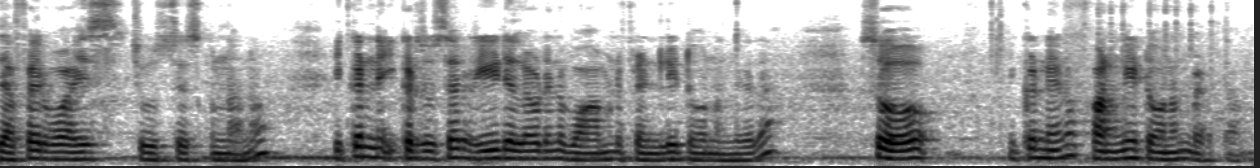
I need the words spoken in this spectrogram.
జఫైర్ వాయిస్ చూస్ చేసుకున్నాను. ఇక్కడ ఇక్కడ చూసారు? Read aloud and warm and friendly tone ఉంది కదా. సో ఇక్కడ నేను ఫన్నీ టోన్ అని పెడతాను.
